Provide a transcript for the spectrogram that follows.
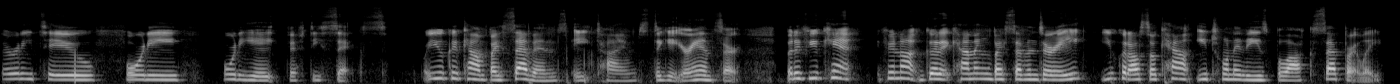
32, 40, 48, 56. Or you could count by sevens eight times to get your answer. But if you can't, if you're not good at counting by sevens or eight, you could also count each one of these blocks separately.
